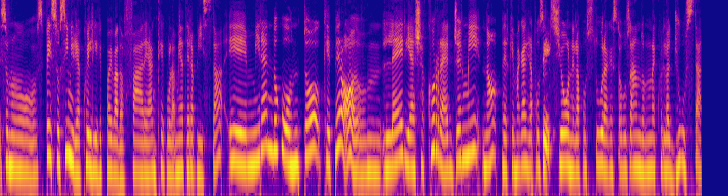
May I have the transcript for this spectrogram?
sono spesso simili a quelli che poi vado a fare anche con la mia terapista e mi rendo conto che però mh, lei riesce a correggermi, no? Perché magari la posizione, sì. la postura che sto usando non è quella giusta.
